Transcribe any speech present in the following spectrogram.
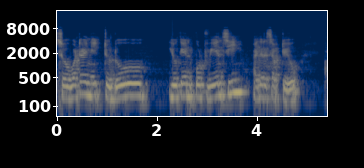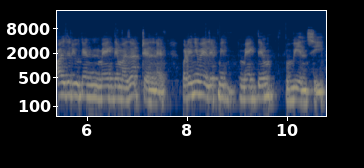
So what I need to do you can put VNC either it's up to you. Either you can make them as a telnet but anyway let me make them VNC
